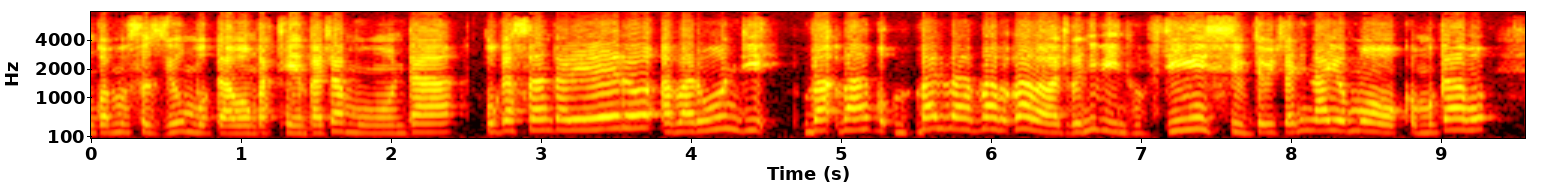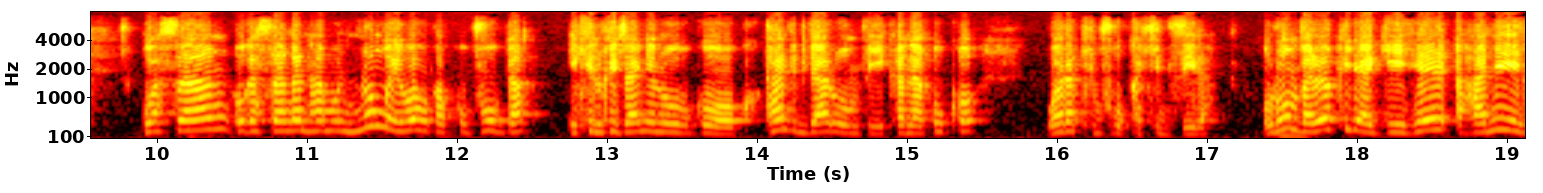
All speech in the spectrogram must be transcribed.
ngo amusozi w'umugabo ngo atemba aja mu nda ugasanga rero abarundi ba- ba- bari ba- ba- bababajwe n'ibintu vyinshi ivyo bijanye n'ayo moko. Mugabo ugasanga nta muntu n'umwe yubahuka kuvuga ikintu kijanye n'ubwoko kandi byarumvikana kuko warakivuga ukakizira urumva rero kiriya gihe ahanini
